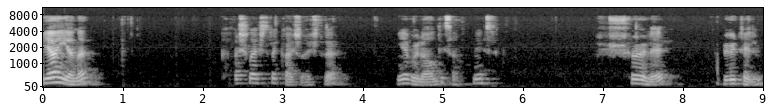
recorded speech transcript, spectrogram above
Yan yana karşılaştıra karşılaştıra. Niye böyle aldıysam? Neyse. Şöyle büyütelim.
